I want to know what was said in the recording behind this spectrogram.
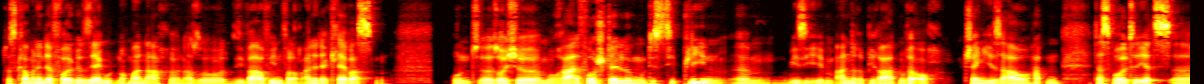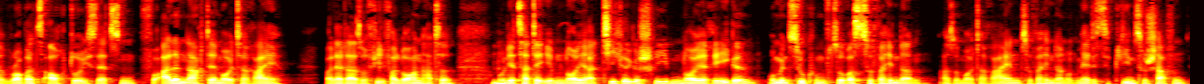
Das kann man in der Folge sehr gut nochmal nachhören. Also sie war auf jeden Fall auch eine der cleversten. Und äh, solche Moralvorstellungen und Disziplin, ähm, wie sie eben andere Piraten oder auch Cheng Yizhao hatten, das wollte jetzt äh, Roberts auch durchsetzen, vor allem nach der Meuterei, weil er da so viel verloren hatte. Und jetzt hat er eben neue Artikel geschrieben, neue Regeln, um in Zukunft sowas zu verhindern, also Meutereien zu verhindern und mehr Disziplin zu schaffen.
